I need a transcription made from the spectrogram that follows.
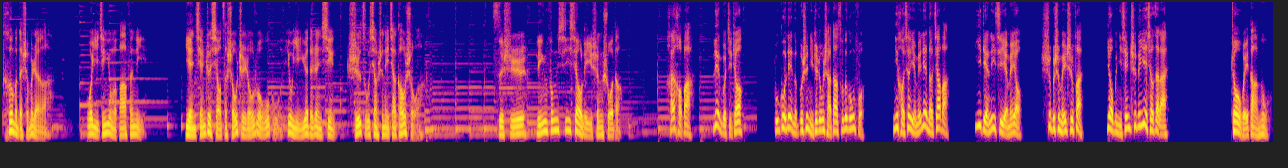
特么的什么人啊！我已经用了八分力。眼前这小子手指柔弱无骨，又隐约的韧性十足，像是那家高手啊！此时，林峰嬉笑了一声，说道：“还好吧，练过几招，不过练的不是你这种傻大粗的功夫。你好像也没练到家吧？一点力气也没有，是不是没吃饭？要不你先吃个夜宵再来。”赵伟大怒，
